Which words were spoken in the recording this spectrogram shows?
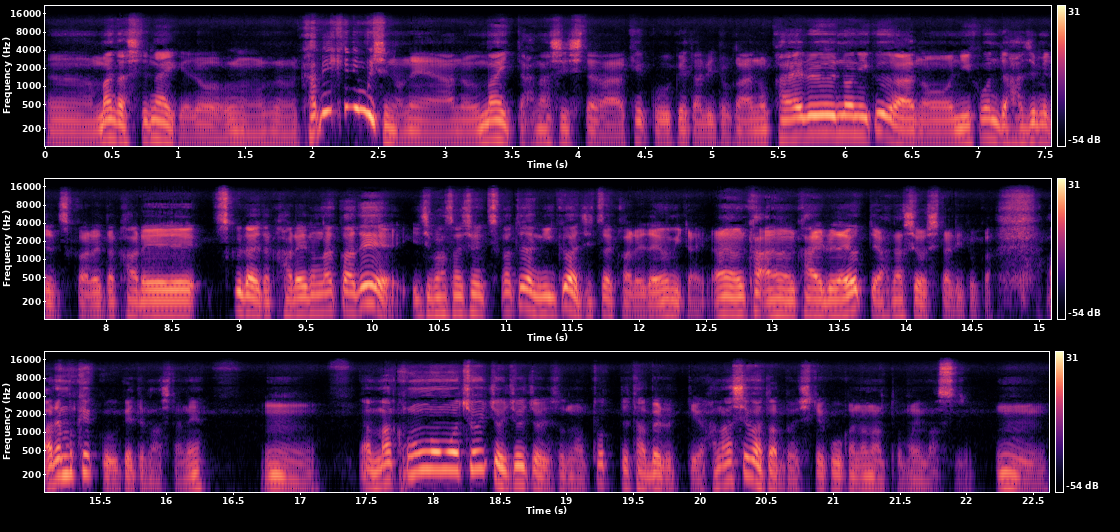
うん、まだしてないけど、うん、うん、カビキリムシのね、あの、うまいって話したら結構受けたりとか、あの、カエルの肉が、あの、日本で初めて使われたカレー、作られたカレーの中で、一番最初に使ってた肉は実はカレーだよ、みたいな、あカカエルだよっていう話をしたりとか、あれも結構受けてましたね。うん。まあ、今後もちょいちょいちょいちょい、その、取って食べるっていう話は多分していこうかなと思います。うん。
